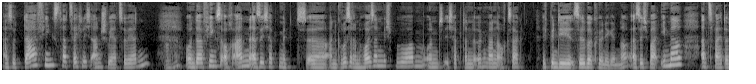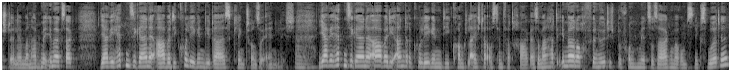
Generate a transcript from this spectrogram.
Also da fing es tatsächlich an, schwer zu werden. Und da fing es auch an, also ich habe mit äh, an größeren Häusern mich beworben und ich habe dann irgendwann auch gesagt, ich bin die Silberkönigin. Ne? Also ich war immer an zweiter Stelle. Man hat mir immer gesagt, ja, wir hätten sie gerne, aber die Kollegin, die da ist, klingt schon so ähnlich. Ja, wir hätten sie gerne, aber die andere Kollegin, die kommt leichter aus dem Vertrag. Also man hat immer noch für nötig befunden, mir zu sagen, warum es nichts wurde.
